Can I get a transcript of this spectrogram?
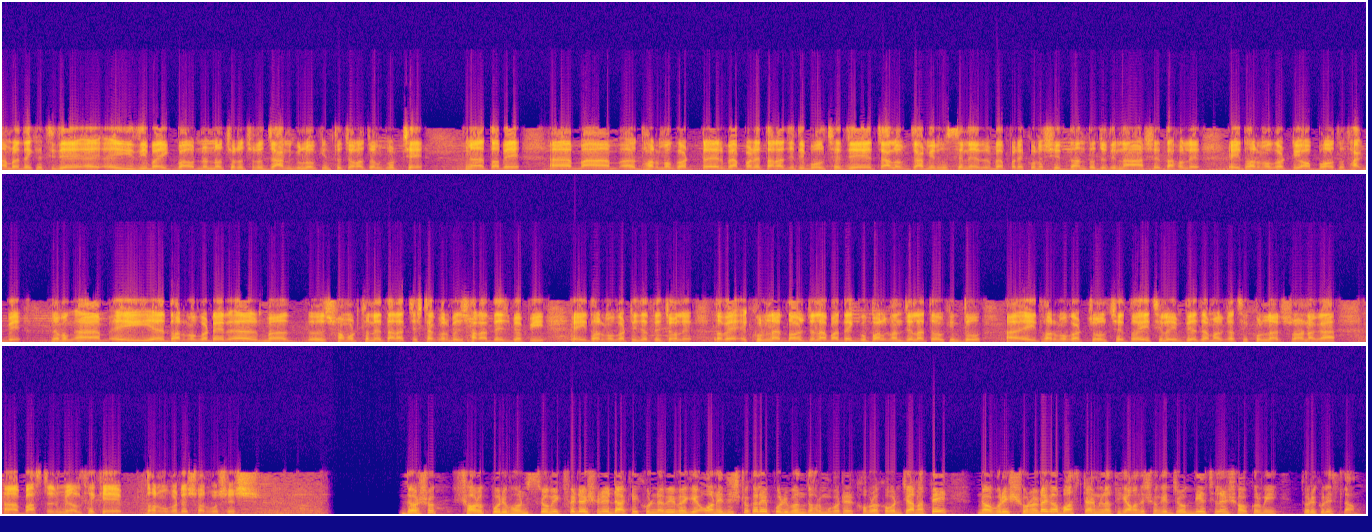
আমরা দেখেছি যে ইজি বাইক বা অন্যান্য ছোট ছোট যানগুলো কিন্তু চলাচল করছে। তবে ধর্মঘটের ব্যাপারে তারা যেটি বলছে যে, চালক জামির হোসেনের ব্যাপারে কোনো সিদ্ধান্ত যদি না আসে, তাহলে এই ধর্মঘটটি অব্যাহত থাকবে। এবং এই ধর্মঘটের সমর্থনে তারা চেষ্টা করবে সারা দেশব্যাপী এই ধর্মঘটটি যাতে চলে। তবে খুলনার দশ জেলা বাদে গোপালগঞ্জ জেলাতেও কিন্তু এই ধর্মঘট চলছে। তো এই ছিল ইমতিয়াজ আমার কাছে খুলনার সোনাগা বাস টার্মিনাল থেকে ধর্মঘটের সর্বশেষ। দর্শক, সড়ক পরিবহন শ্রমিক ফেডারেশনের ডাকে খুলনা বিভাগে অনির্দিষ্টকালের পরিবহন ধর্মঘটের খবরাখবর জানাতে নগরীর সোনাডাঙ্গা বাস টার্মিনাল থেকে আমাদের সঙ্গে যোগ দিয়েছিলেন সহকর্মী তরিকুল ইসলাম।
